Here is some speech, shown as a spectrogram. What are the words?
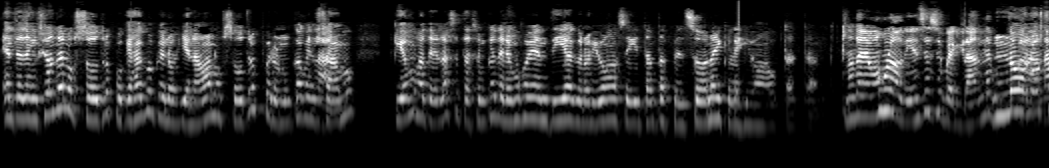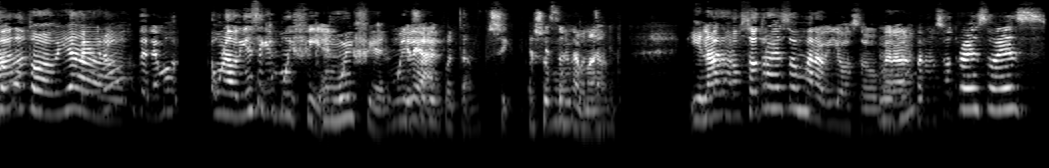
entretención de nosotros, porque es algo que nos llenaba a nosotros, pero nunca Claro. pensamos que íbamos a tener la aceptación que tenemos hoy en día, que nos iban a seguir tantas personas y que les iban a gustar tanto. No tenemos una audiencia súper grande. No, no nada, somos todavía Pero tenemos una audiencia que es muy fiel. muy fiel, muy y eso es leal. importante, sí, eso es muy importante. Y Y para nada, nosotros eso es maravilloso. Para, Ujú. para nosotros eso es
